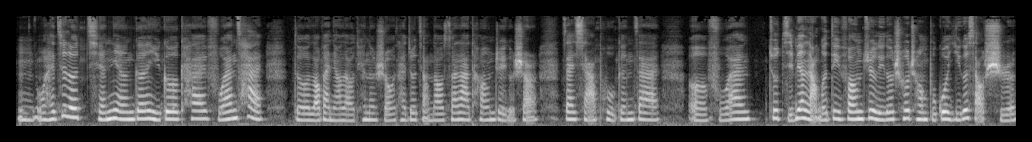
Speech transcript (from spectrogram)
嗯，我还记得前年跟一个开福安菜的老板娘聊天的时候，她就讲到酸辣汤这个事儿，在霞浦跟在呃福安，就即便两个地方距离的车程不过一个小时，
